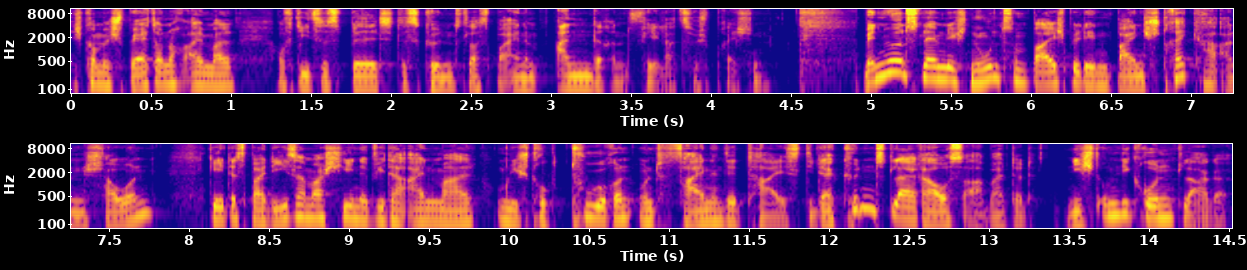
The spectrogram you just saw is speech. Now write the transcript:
Ich komme später noch einmal auf dieses Bild des Künstlers bei einem anderen Fehler zu sprechen. Wenn wir uns nämlich nun zum Beispiel den Beinstrecker anschauen, geht es bei dieser Maschine wieder einmal um die Strukturen und feinen Details, die der Künstler herausarbeitet, nicht um die Grundlage.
